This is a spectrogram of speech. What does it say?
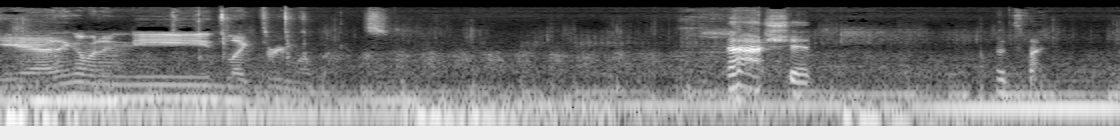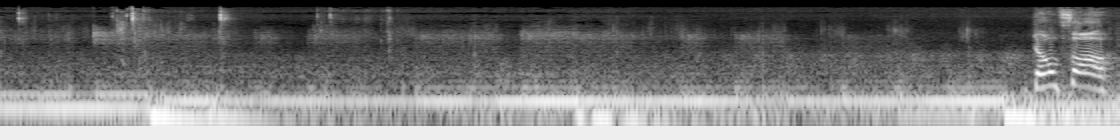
Yeah, I think I'm gonna need like three more buckets. Ah, shit. That's fine. Don't fall.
